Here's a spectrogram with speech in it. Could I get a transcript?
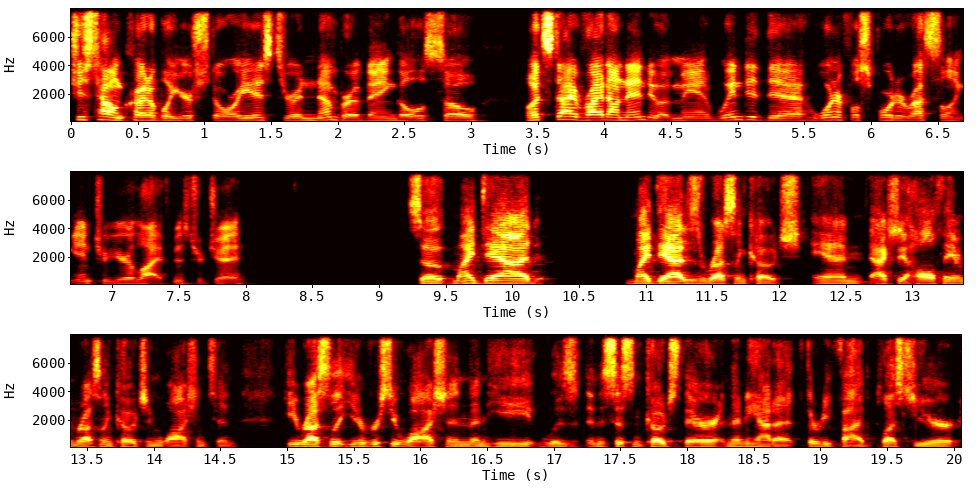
just how incredible your story is through a number of angles. So let's dive right on into it, man. When did the wonderful sport of wrestling enter your life, Mr. J? So my dad, my dad is a wrestling coach and actually a Hall of Fame wrestling coach in Washington. He wrestled at University of Washington, then he was an assistant coach there, and then he had a 35 plus year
